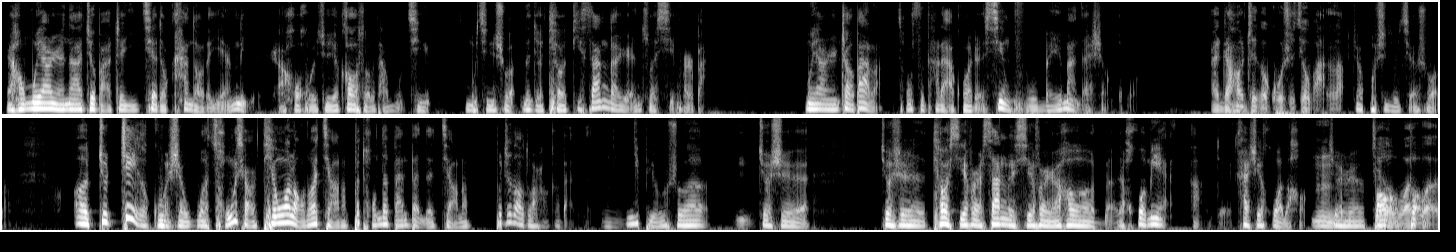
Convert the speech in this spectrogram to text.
然后牧羊人呢就把这一切都看到了眼里，然后回去就告诉了他母亲。母亲说：“那就挑第三个人做媳妇儿吧。”牧羊人照办了，从此他俩过着幸福美满的生活。哎，然后这个故事就完了。这故事就结束了。哦、就这个故事，我从小听我姥姥讲了不同的版本的，讲了不知道多少个版本。嗯你比如说，嗯，就是就是挑媳妇儿，三个媳妇儿，然后呃和面啊，对，看谁和的好，嗯就是这个包包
